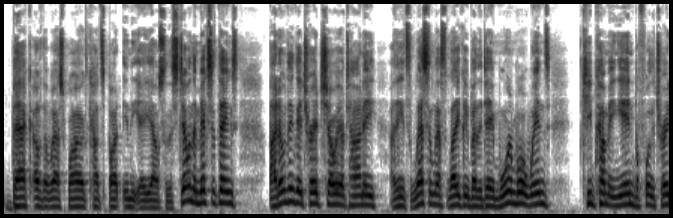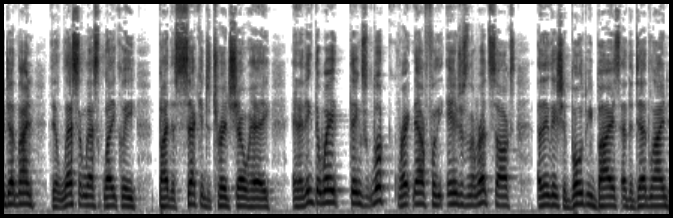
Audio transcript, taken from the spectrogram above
back of the last wild card spot in the AL. So they're still in the mix of things. I don't think they trade Shohei Ohtani. I think it's less and less likely by the day. More and more wins keep coming in before the trade deadline, they're less and less likely by the second to trade Shohei. And I think the way things look right now for the Angels and the Red Sox, I think they should both be biased at the deadline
